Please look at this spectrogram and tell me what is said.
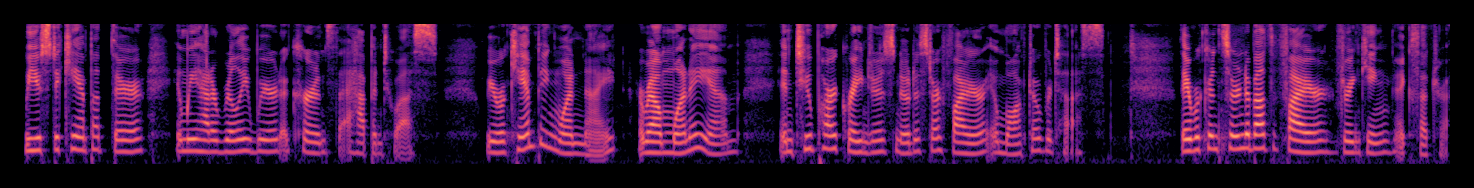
We used to camp up there, and we had a really weird occurrence that happened to us. We were camping one night around 1 a.m., and two park rangers noticed our fire and walked over to us. They were concerned about the fire, drinking, etc.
